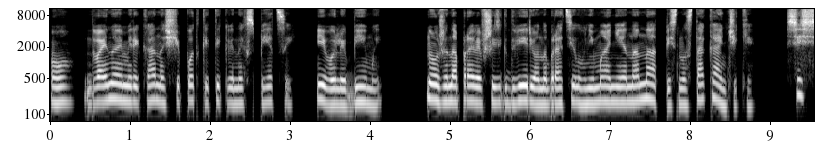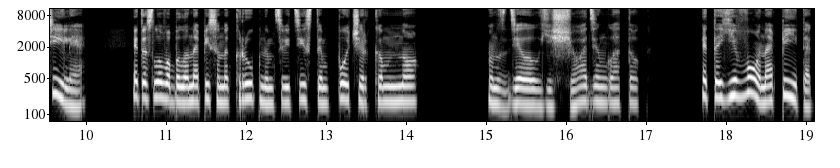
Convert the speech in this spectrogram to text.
О, двойной американо с щепоткой тыквенных специй, его любимый. Но уже направившись к двери, он обратил внимание на надпись на стаканчике. «Сесилия». Это слово было написано крупным цветистым почерком, но... Он сделал еще один глоток. Это его напиток.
